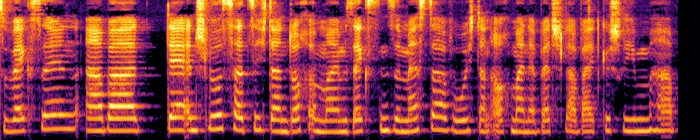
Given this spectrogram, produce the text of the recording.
zu wechseln. Aber der Entschluss hat sich dann doch in meinem sechsten Semester, wo ich dann auch meine Bachelorarbeit geschrieben habe,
